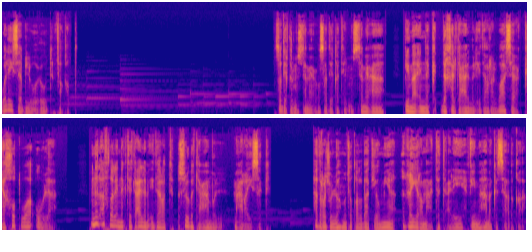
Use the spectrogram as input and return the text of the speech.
وليس بالوعود فقط. صديقي المستمع وصديقتي المستمعة بما إنك دخلت عالم الإدارة الواسع كخطوة أولى من الأفضل إنك تتعلم إدارة أسلوب التعامل مع رئيسك. هذا الرجل له متطلبات يومية غير ما اعتدت عليه في مهامك السابقة.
